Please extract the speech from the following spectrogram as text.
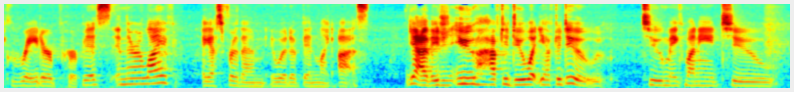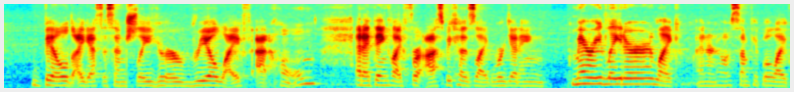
greater purpose in their life. I guess for them, it would have been like us yeah, they, you have to do what you have to do to make money to build, I guess, essentially your real life at home. And I think like for us, because like we're getting married later, like I don't know, some people like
